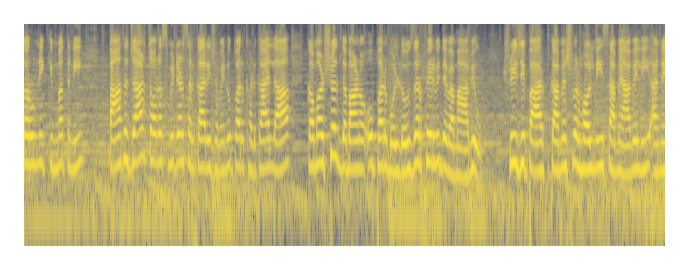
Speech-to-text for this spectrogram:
કરોડની કિંમતની પાંચ હજાર ચોરસ મીટર સરકારી જમીન ઉપર ખડકાયેલા કમર્શિયલ દબાણો ઉપર બુલડોઝર ફેરવી દેવામાં આવ્યું. શ્રીજી પાર્ક કામેશ્વર હોલની સામે આવેલી અને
